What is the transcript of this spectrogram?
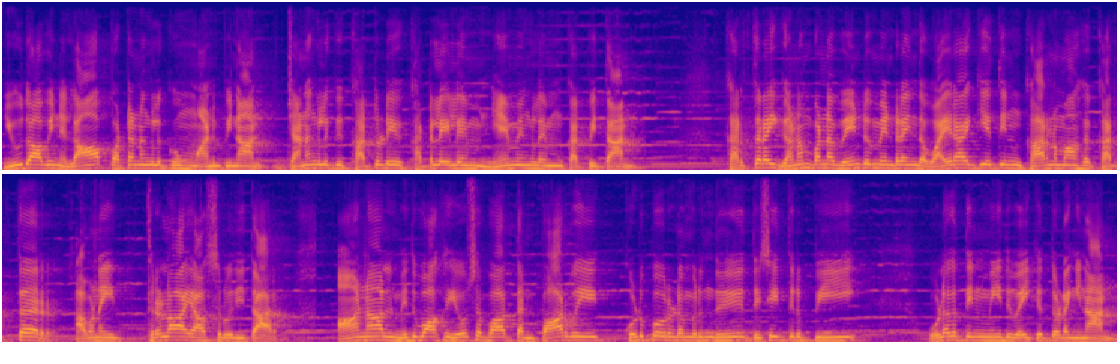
யூதாவின் எல்லா பட்டணங்களுக்கும் அனுப்பினான். ஜனங்களுக்கு கர்த்தருடைய கட்டளைகளையும் நியமங்களையும் கற்பித்தான். கர்த்தரை கனம் பண்ண வேண்டும் என்ற இந்த வைராக்கியத்தின் காரணமாக கர்த்தர் அவனை திரளாய் ஆசிர்வதித்தார். ஆனால் மெதுவாக யோசபாத் தன் பார்வையை கொடுப்பவரிடமிருந்து திசை திருப்பி உலகத்தின் மீது வைக்கத் தொடங்கினான்.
